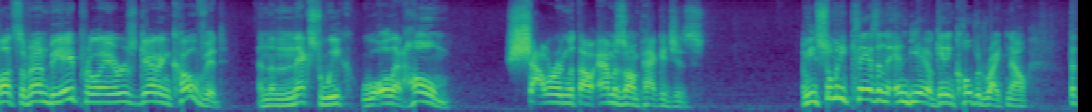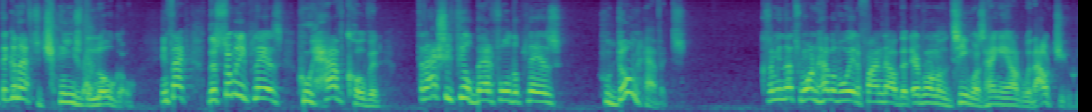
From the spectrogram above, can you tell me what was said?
lots of NBA players getting COVID. And then the next week, we're all at home, showering with our Amazon packages. I mean, so many players in the NBA are getting COVID right now that they're gonna have to change the logo. In fact, there's so many players who have COVID that I actually feel bad for all the players who don't have it. Because, I mean, that's one hell of a way to find out that everyone on the team was hanging out without you.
